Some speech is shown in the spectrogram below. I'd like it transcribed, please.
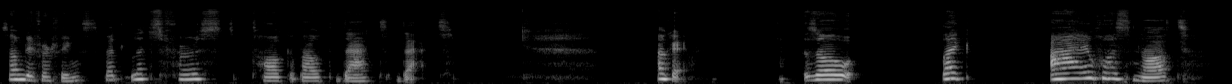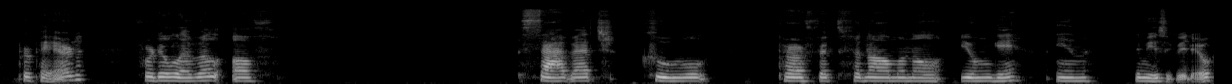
some different things. But let's first talk about that that. Okay. So like I was not prepared for the level of savage, cool, perfect, phenomenal Yoongi in the music video.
